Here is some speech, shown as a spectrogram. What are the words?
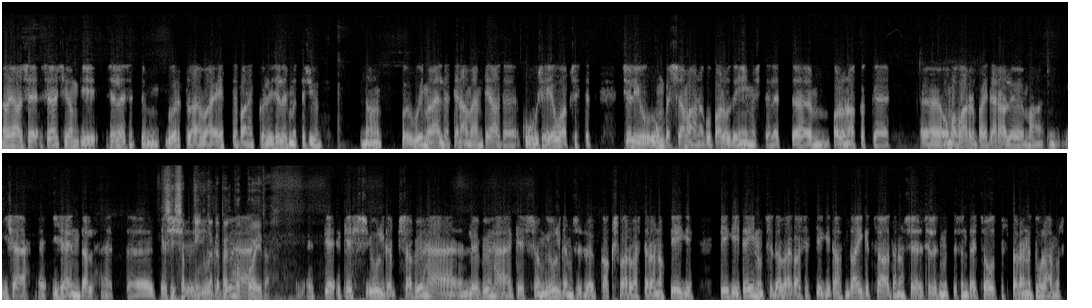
No jaa, see, see asi ongi selles, et Võrklaeva ettepanek oli selles mõttes ju noh, võime öelda, et enam-vähem teada, kuhu see jõuab, sest et see oli ju umbes sama nagu paluda inimestele, et äh, palun hakake äh, oma varbaid ära lööma ise, iseendal, et kes siis saab kingade pealt kokku hoida. kes julgeb, saab ühe, lööb ühe, kes on julgem, lööb kaks varvast ära, noh, keegi, keegi ei teinud seda väga, sest keegi ei tahtnud haiget saada, noh, see, selles mõttes on täitsa ootuspärane tulemus.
